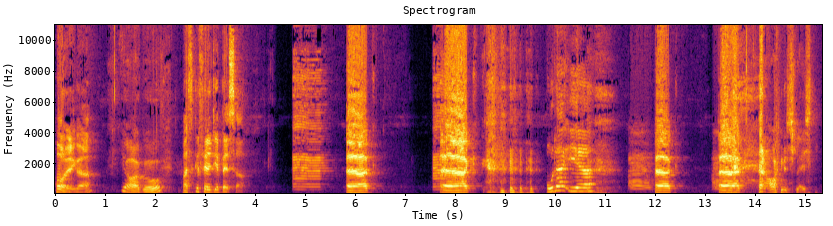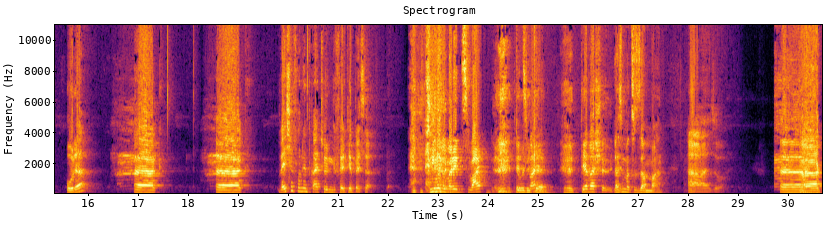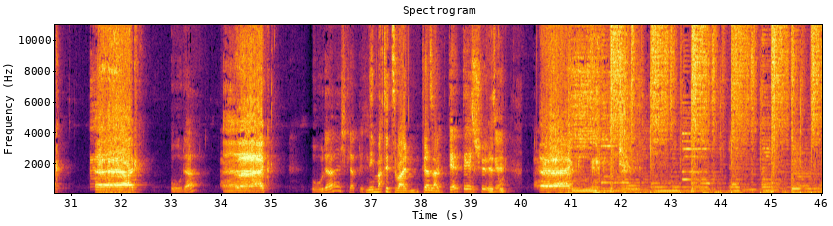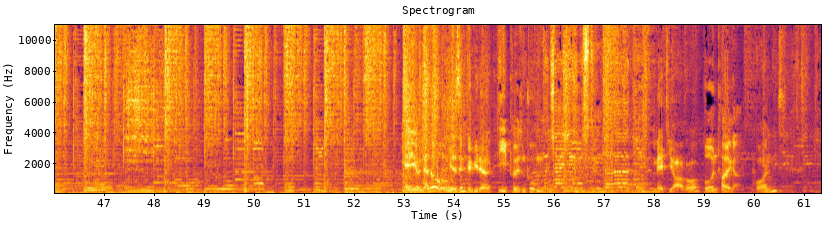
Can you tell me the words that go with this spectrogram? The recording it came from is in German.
Holger, Jago. was gefällt dir besser? Erk. Erk. Oder eher Erk. Erk. Auch nicht schlecht. Oder Erk. Erk. Welcher von den drei Tönen gefällt dir besser? Doch mal den zweiten. Der würde ich zweite? Der war schön. Lass uns mal zusammen machen. Also. Erk. Oder? Erk. Oder? Ich glaube, der, Nee, mach den zweiten. Der lang. der, der ist schön. Der ist gell? gut. Hey und hallo. Hier sind wir wieder Die bösen Puben. Mit Jago Und Holger. und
